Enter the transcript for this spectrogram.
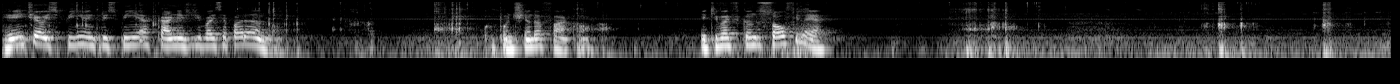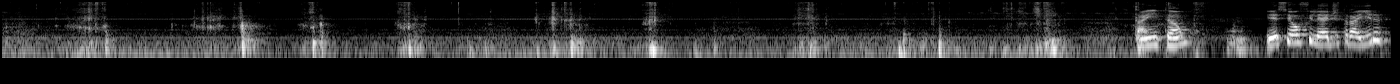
rente ao espinho, entre o espinho e a carne a gente vai separando. Ó. Com a pontinha da faca, ó. E aqui vai ficando só o filé. Tá, então, esse é o filé de traíra.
